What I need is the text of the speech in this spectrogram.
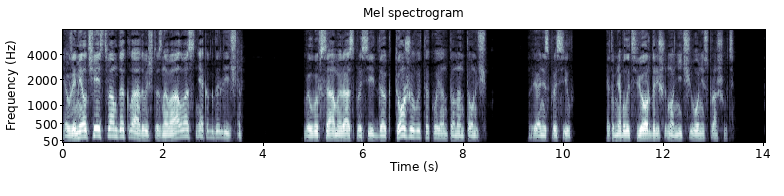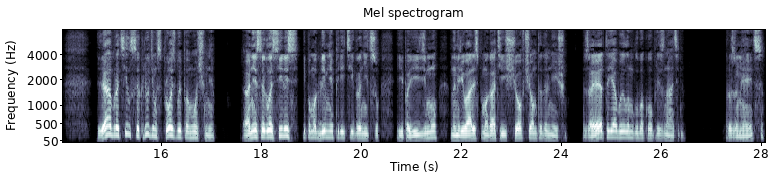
Я уже имел честь вам докладывать, что знавал вас некогда лично. Был бы в самый раз спросить, да кто же вы такой, Антон Антонович? Но я не спросил. Это у меня было твердо решено, ничего не спрашивать. Я обратился к людям с просьбой помочь мне. Они согласились и помогли мне перейти границу, и, по-видимому, намеревались помогать еще в чем-то дальнейшем. За это я был им глубоко признателен. Разумеется,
